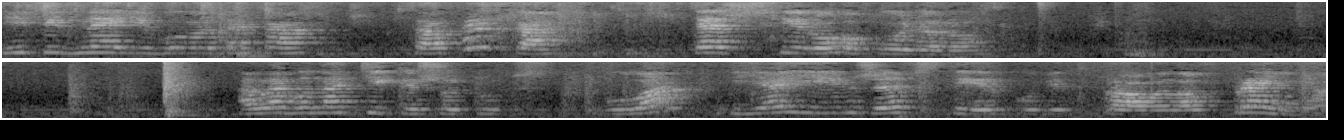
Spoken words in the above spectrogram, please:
І під нею була така салфетка, теж сірого кольору. Але вона тільки що тут була, і я її вже в стирку відправила в прання.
